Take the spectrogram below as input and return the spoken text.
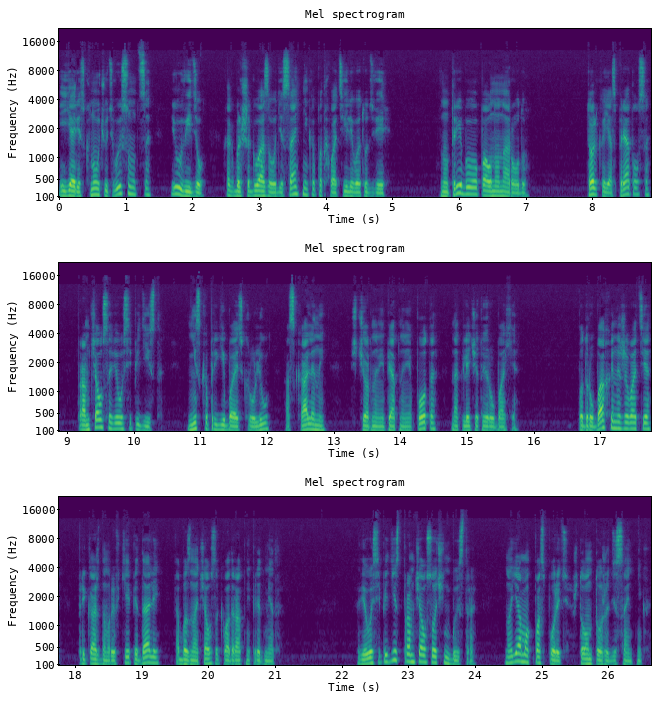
И я рискнул чуть высунуться и увидел, как большеглазого десантника подхватили в эту дверь. Внутри было полно народу. Только я спрятался, промчался велосипедист, низко пригибаясь к рулю, оскаленный, с черными пятнами пота на клетчатой рубахе. Под рубахой на животе при каждом рывке педалей обозначался квадратный предмет. Велосипедист промчался очень быстро, но я мог поспорить, что он тоже десантник.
